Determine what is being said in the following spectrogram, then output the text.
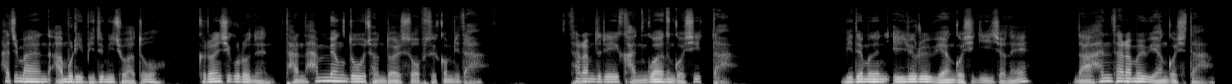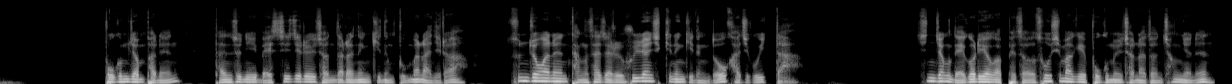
하지만 아무리 믿음이 좋아도 그런 식으로는 단 한 명도 전도할 수 없을 겁니다. 사람들이 간구하는 것이 있다. 믿음은 인류를 위한 것이기 이전에 나 한 사람을 위한 것이다. 복음 전파는 단순히 메시지를 전달하는 기능뿐만 아니라 순종하는 당사자를 훈련시키는 기능도 가지고 있다. 신정 내거리역 앞에서 소심하게 복음을 전하던 청년은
